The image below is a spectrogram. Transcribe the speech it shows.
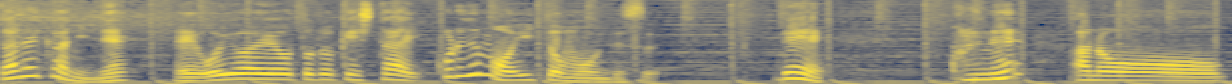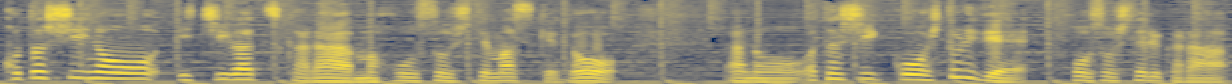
誰かにね、えーお祝いをお届けしたい。これでもいいと思うんです。で、これね、あのー今年の1月から、まあ、放送してますけど、あのー私、こう、一人で放送してるから、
